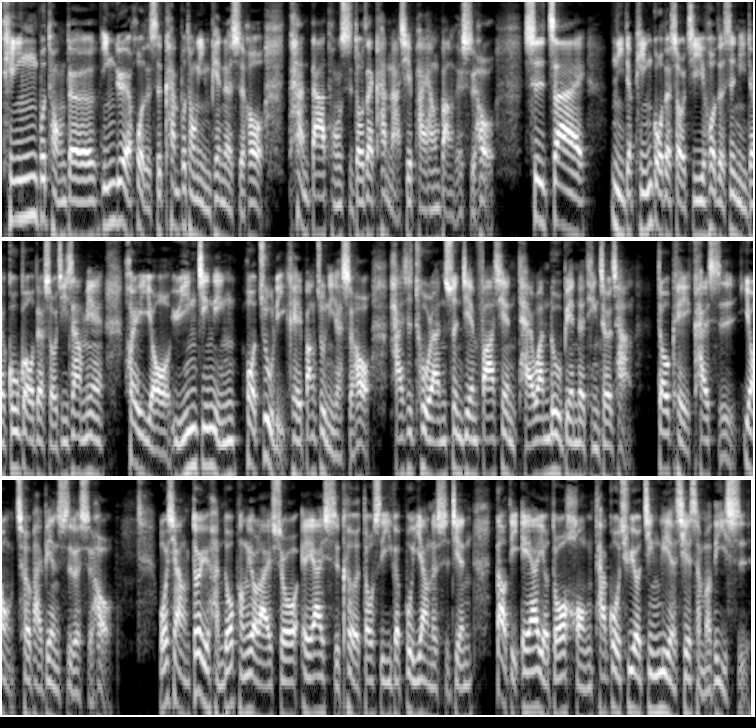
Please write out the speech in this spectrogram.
听不同的音乐，或者是看不同影片的时候，看大家同时都在看哪些排行榜的时候，是在你的苹果的手机，或者是你的 Google 的手机上面会有语音精灵或助理可以帮助你的时候，还是突然瞬间发现台湾路边的停车场都可以开始用车牌辨识的时候？我想，对于很多朋友来说，AI 时刻都是一个不一样的时间。到底 AI 有多红？它过去又经历了些什么历史？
